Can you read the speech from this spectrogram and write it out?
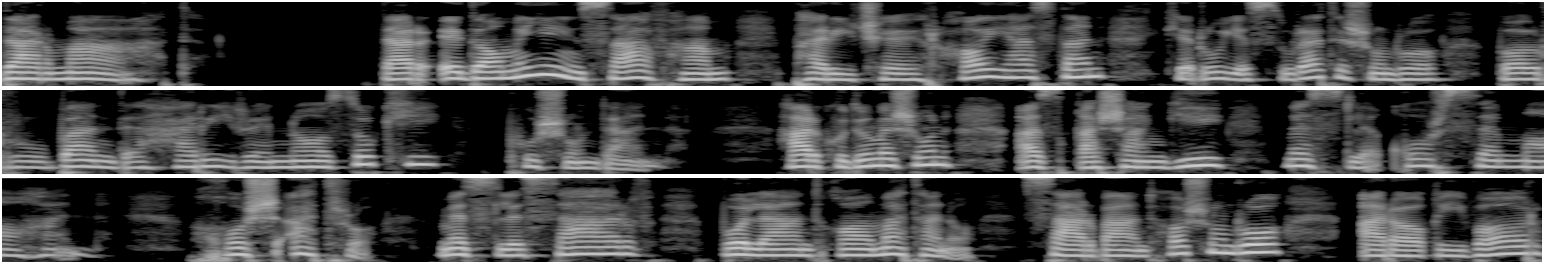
در مهد. در ادامه این صف هم پریچهرهایی هستند که روی صورتشون رو با روبند حریر نازکی پوشوندن. هر کدومشون از قشنگی مثل قرص ماهن. خوشعت رو مثل سرو بلند قامتن و سربندهاشون رو عراقیوار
